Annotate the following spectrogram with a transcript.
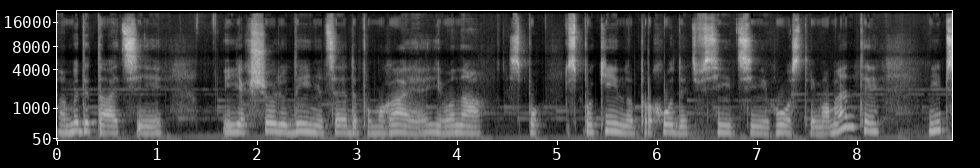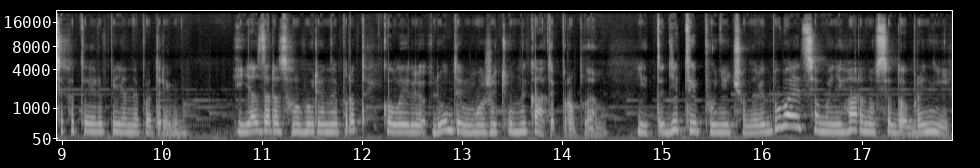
медитації. І якщо людині це допомагає і вона спокійно проходить всі ці гострі моменти, їй психотерапія не потрібна. І я зараз говорю не про те, коли люди можуть уникати проблем. І тоді, типу, нічого не відбувається, мені гарно, все добре. Ні.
